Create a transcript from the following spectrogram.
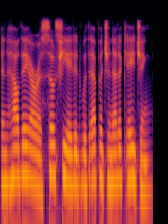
and how they are associated with epigenetic aging.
